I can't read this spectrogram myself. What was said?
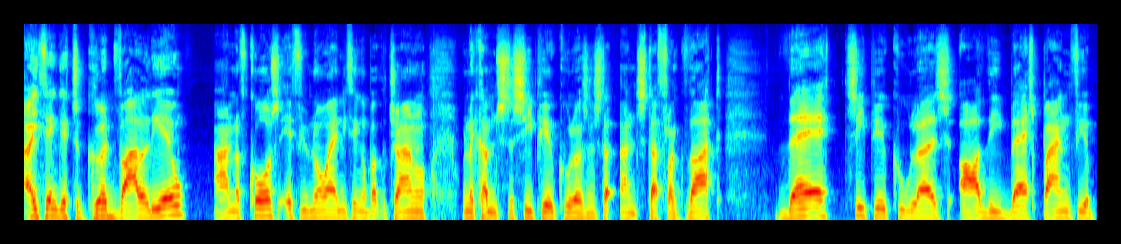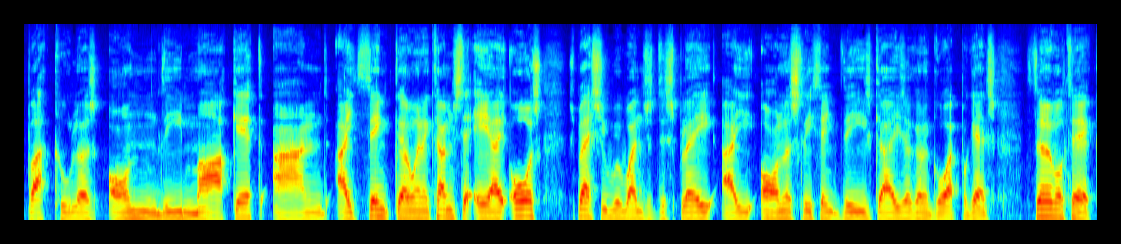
I think it's a good value. And of course, if you know anything about the channel when it comes to CPU coolers and, stu and stuff like that, their CPU coolers are the best bang for your buck coolers on the market. And I think that when it comes to AI AIOs, especially with ones with display, I honestly think these guys are going to go up against Thermaltake.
